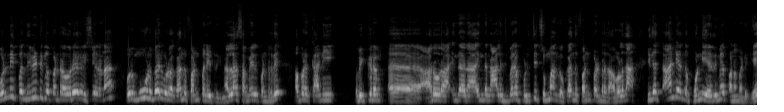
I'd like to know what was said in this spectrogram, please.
பொண்ணு இப்ப இந்த வீட்டுக்குள்ள பண்ற ஒரே ஒரு விஷயம் என்னன்னா ஒரு மூணு பேர் கூட உட்காந்து ஃபன் பண்ணிட்டு இருக்கு நல்லா சமையல் பண்றது. அப்புறம் கனி விக்ரம் அரோரா இந்த இந்த நாலஞ்சு பேரை பிடிச்சி சும்மா அங்கே உட்காந்து ஃபன் பண்ணுறது அவ்வளோதான் இதை தாண்டி அந்த பொண்ணு எதுவுமே பண்ண மாட்டேங்குது.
